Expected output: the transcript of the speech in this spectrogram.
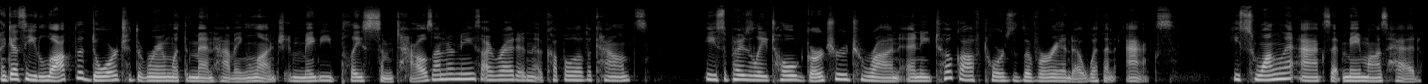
I guess he locked the door to the room with the men having lunch and maybe placed some towels underneath, I read in a couple of accounts. He supposedly told Gertrude to run and he took off towards the veranda with an axe. He swung the axe at Mamah's head,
